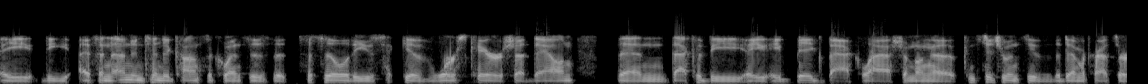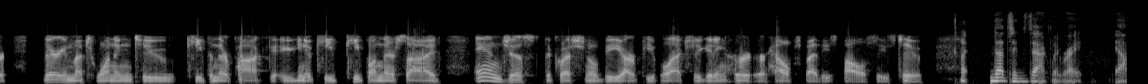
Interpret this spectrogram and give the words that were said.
a the if an unintended consequence is that facilities give worse care or shut down, then that could be a, a big backlash among a constituency that the Democrats are very much wanting to keep in their pocket, you know, keep keep on their side. And just the question will be: Are people actually getting hurt or helped by these policies too? That's exactly right. Yeah.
